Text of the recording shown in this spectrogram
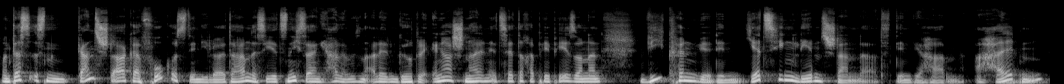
Und das ist ein ganz starker Fokus, den die Leute haben, dass sie jetzt nicht sagen, ja, wir müssen alle den Gürtel enger schnallen etc. pp, sondern wie können wir den jetzigen Lebensstandard, den wir haben, erhalten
